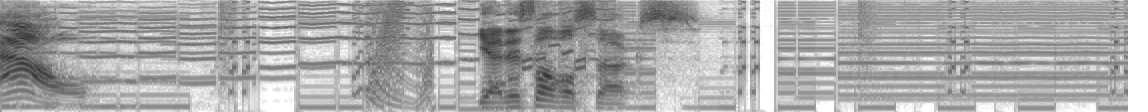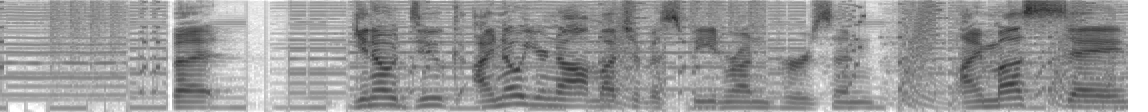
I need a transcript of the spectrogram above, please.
Ow. Yeah, this level sucks. But, you know, Duke, I know you're not much of a speedrun person. I must say,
